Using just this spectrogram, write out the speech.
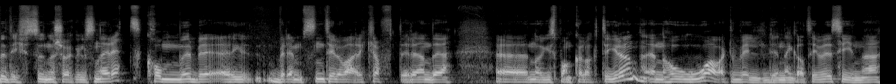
bedriftsundersøkelsene rett? Kommer bremsen til å være kraftigere enn det eh, Norges Bank har lagt til grunn? NHO har vært veldig negative i sine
